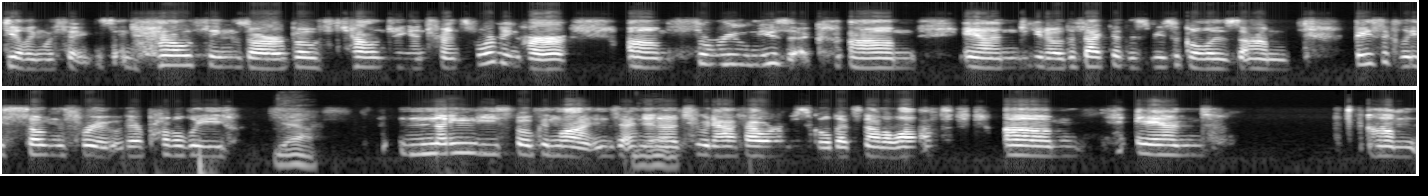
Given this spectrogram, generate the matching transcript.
dealing with things and how things are both challenging and transforming her um, through music. Um, and you know the fact that this musical is um, basically sung through there are probably Yeah. 90 spoken lines and in a two and a half hour musical that's not a lot. Um, and um,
